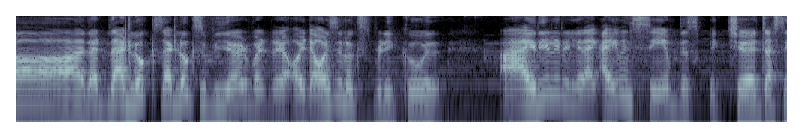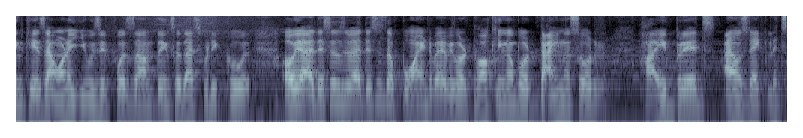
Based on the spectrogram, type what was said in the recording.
Ah that that looks that looks weird but it also looks pretty cool. I really really like I even saved this picture just in case I want to use it for something so that's pretty cool. Oh yeah this is where this is the point where we were talking about dinosaur hybrids. I was like let's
